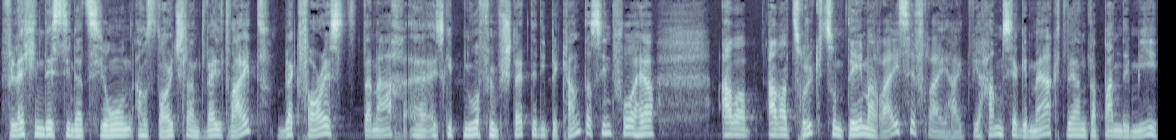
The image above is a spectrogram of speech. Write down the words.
Flächendestination aus Deutschland weltweit. Black Forest danach, äh, es gibt nur fünf Städte, die bekannter sind vorher. Aber, aber zurück zum Thema Reisefreiheit. Wir haben es ja gemerkt während der Pandemie,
